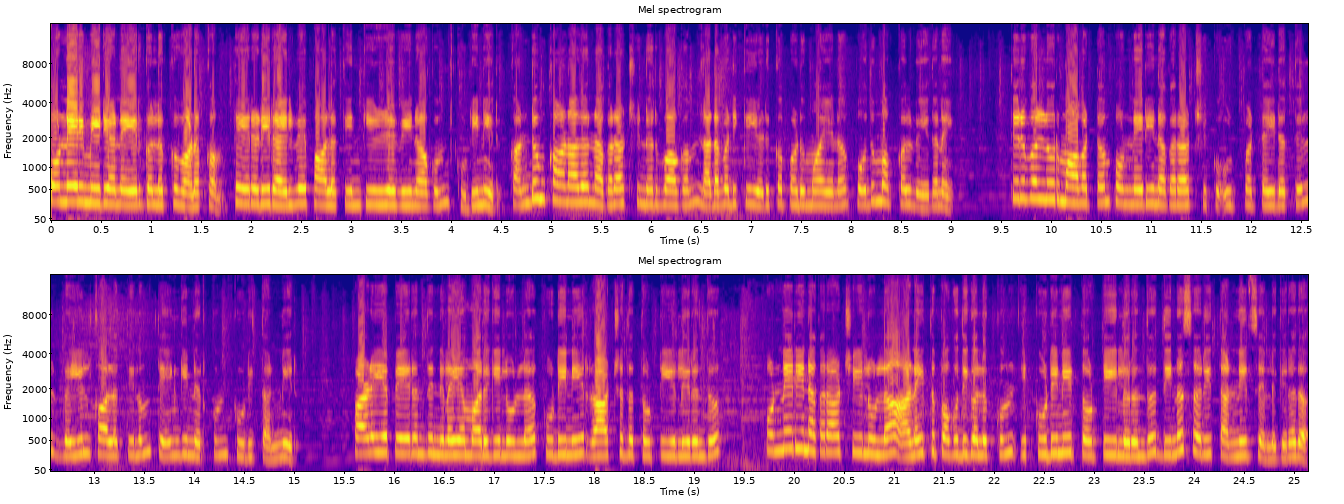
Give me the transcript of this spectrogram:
பொன்னேரி மீடியா நேயர்களுக்கு வணக்கம். தேரடி ரயில்வே பாலத்தின் கீழே வீணாகும் குடிநீர். கண்டும் காணாத நகராட்சி நிர்வாகம் நடவடிக்கை எடுக்கப்படுமா என பொதுமக்கள் வேதனை. திருவள்ளூர் மாவட்டம் பொன்னேரி நகராட்சிக்கு உட்பட்ட இடத்தில் வெயில் காலத்திலும் தேங்கி நிற்கும் குடி தண்ணீர். பழைய பேருந்து நிலையம் அருகில் உள்ள குடிநீர் ராட்சத தொட்டியிலிருந்து பொன்னேரி நகராட்சியில் உள்ள அனைத்து பகுதிகளுக்கும் இக்குடிநீர் தொட்டியிலிருந்து தினசரி தண்ணீர் செல்லுகிறது.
